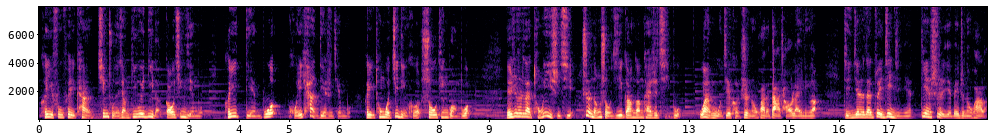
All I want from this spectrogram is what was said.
可以付费看清楚的像 DVD 的高清节目，可以点播回看电视节目，可以通过机顶盒收听广播。也就是在同一时期，智能手机刚刚开始起步，万物皆可智能化的大潮来临了。紧接着，在最近几年，电视也被智能化了。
